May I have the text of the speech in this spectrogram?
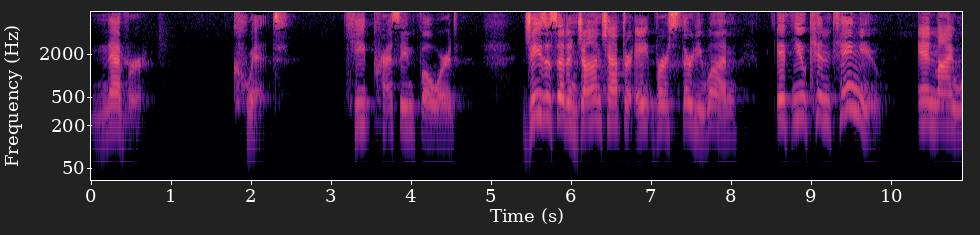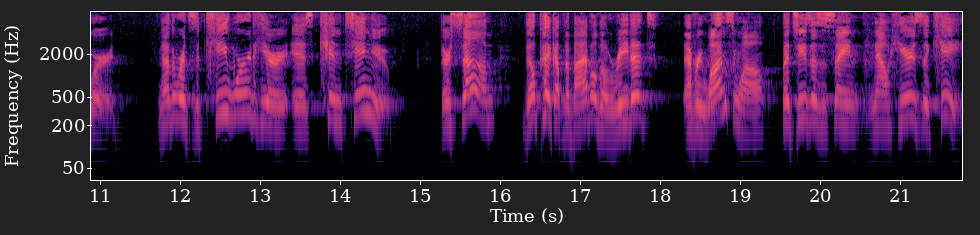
never quit. Keep pressing forward. Jesus said in John chapter 8, verse 31, if you continue in my word. In other words, the key word here is continue. There's some, they'll pick up the Bible, they'll read it every once in a while, but Jesus is saying, now here's the key.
